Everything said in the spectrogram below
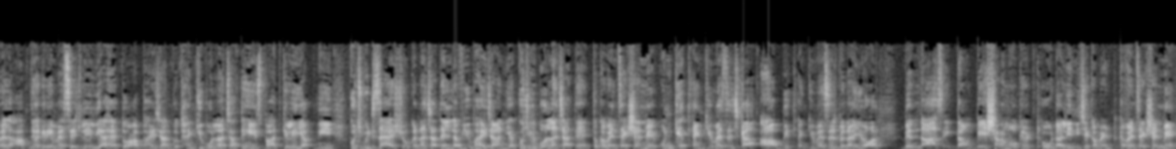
वेल well, आपने अगर ये मैसेज ले लिया है तो आप भाईजान को थैंक यू बोलना चाहते हैं इस बात के लिए या अपनी कुछ भी डिज़ायर शो करना चाहते हैं लव यू भाईजान या कुछ भी बोलना चाहते हैं तो कमेंट सेक्शन में उनके थैंक यू मैसेज का आप भी थैंक यू मैसेज बनाइए और बिंदास, एकदम बेशरम होकर ठोक डालिए नीचे कमेंट कमेंट सेक्शन में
